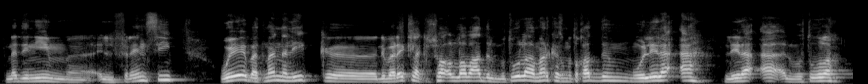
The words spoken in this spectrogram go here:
في نادي نيم آه، الفرنسي. وبتمنى ليك آه، نبارك لك إن شاء الله بعد البطولة مركز متقدم وليه لأ؟ ليه لأ البطولة؟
